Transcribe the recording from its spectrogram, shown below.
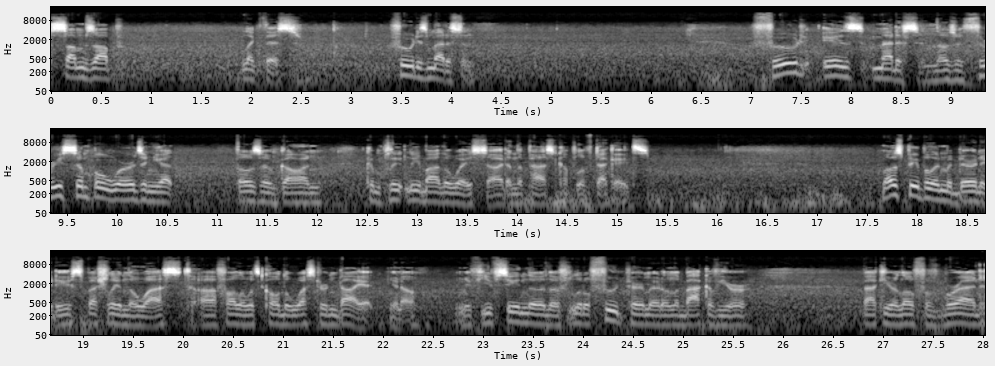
sums up like this Food is medicine. Food is medicine. Those are three simple words, and yet those have gone completely by the wayside in the past couple of decades. Most people in modernity, especially in the West, uh, follow what's called the Western diet, you know. And if you've seen the, the little food pyramid on the back of your back of your loaf of bread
